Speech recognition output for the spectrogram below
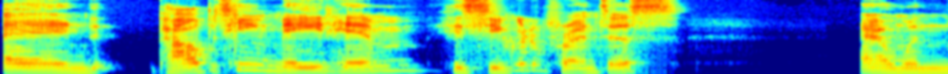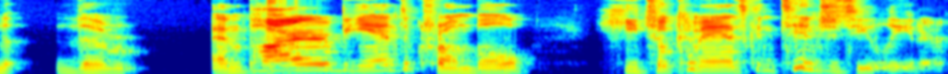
and Palpatine made him his secret apprentice. And when the Empire began to crumble, he took command as contingency leader.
